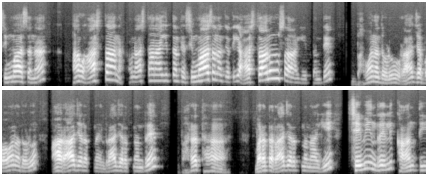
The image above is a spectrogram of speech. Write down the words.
ಸಿಂಹಾಸನ ಹಾಗೂ ಆಸ್ಥಾನ. ಅವನ ಆಸ್ಥಾನ ಆಗಿತ್ತಂತೆ. ಸಿಂಹಾಸನ ಜೊತೆಗೆ ಆಸ್ಥಾನವೂ ಸಹ ಆಗಿತ್ತಂತೆ. ಭವನದಳು ರಾಜಭವನದಳು ಆ ರಾಜರತ್ನ ರಾಜರತ್ನ ಅಂದ್ರೆ ಭರತ. ಭರತ ರಾಜರತ್ನನಾಗಿ ಚೆವಿ ಅಂದ್ರೆ ಇಲ್ಲಿ ಕಾಂತಿ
